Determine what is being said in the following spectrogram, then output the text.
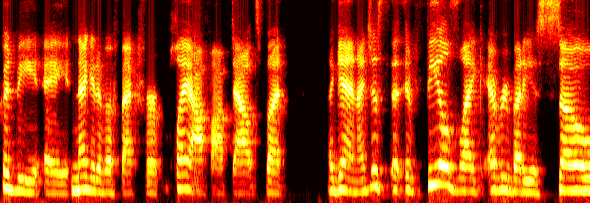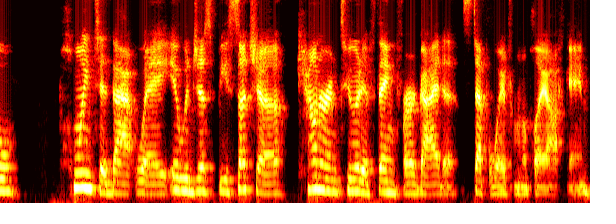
could be a negative effect for playoff opt outs, but again, I just it feels like everybody is so pointed that way, it would just be such a counterintuitive thing for a guy to step away from a playoff game.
